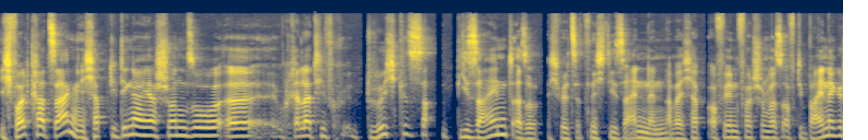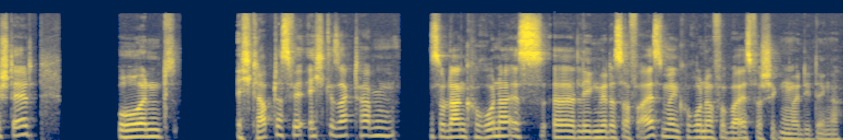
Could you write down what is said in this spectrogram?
Ich wollte gerade sagen, ich habe die Dinger ja schon so äh, relativ durchdesignt. Also ich will es jetzt nicht Design nennen, aber ich habe auf jeden Fall schon was auf die Beine gestellt. Und ich glaube, dass wir echt gesagt haben, solange Corona ist, äh, legen wir das auf Eis und wenn Corona vorbei ist, verschicken wir die Dinger.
